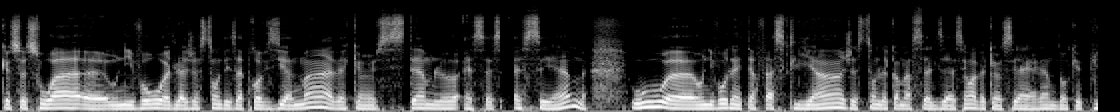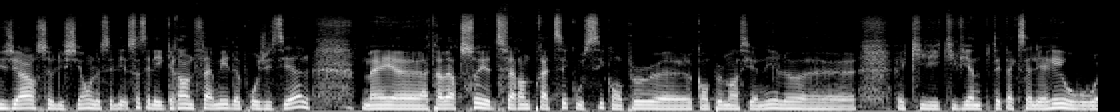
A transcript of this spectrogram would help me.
que ce soit euh, au niveau euh, de la gestion des approvisionnements avec un système là, SCM ou euh, au niveau de l'interface client, gestion de la commercialisation avec un CRM. Donc, il y a plusieurs solutions. Là, ça, c'est les grandes familles de progiciels. Mais à travers tout ça, il y a différentes pratiques aussi qu'on peut, qu'on peut mentionner là, qui, qui viennent peut-être accélérer ou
